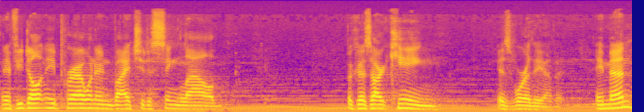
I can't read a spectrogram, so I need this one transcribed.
And if you don't need prayer, I want to invite you to sing loud because our King is worthy of it. Amen.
